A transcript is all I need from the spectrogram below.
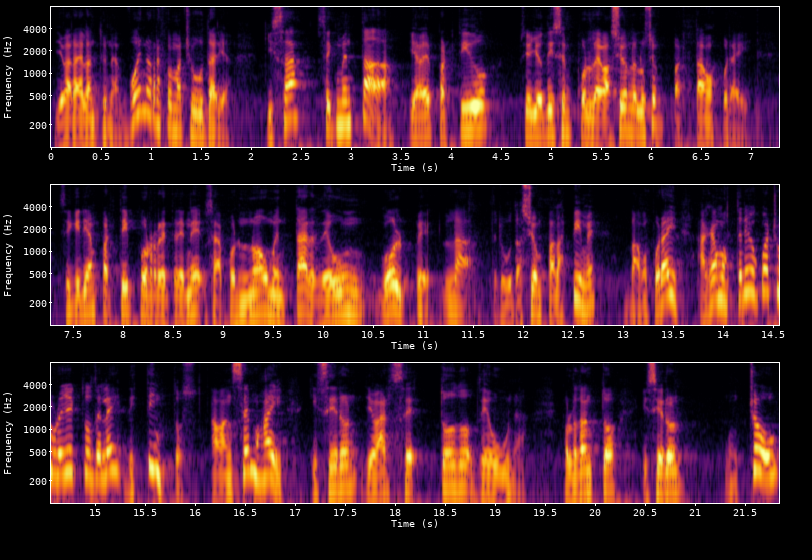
llevar adelante una buena reforma tributaria, quizá segmentada y haber partido, si ellos dicen por la evasión, la ilusión, partamos por ahí. Si querían partir por retener, o sea, por no aumentar de un golpe la tributación para las pymes, vamos por ahí. Hagamos tres o cuatro proyectos de ley distintos, avancemos ahí. Quisieron llevarse todo de una. Por lo tanto, hicieron un show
